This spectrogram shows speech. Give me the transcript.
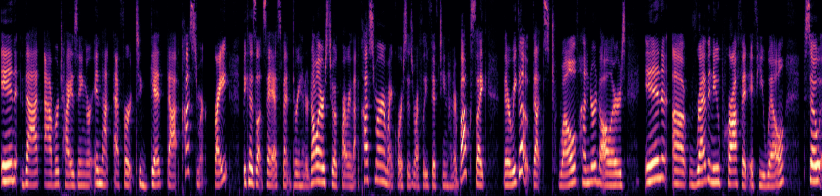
in that advertising or in that effort to get that customer, right? Because let's say I spent $300 to acquire that customer, my course is roughly 1500 bucks, like there we go. That's $1200 in uh, revenue profit if you will. So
